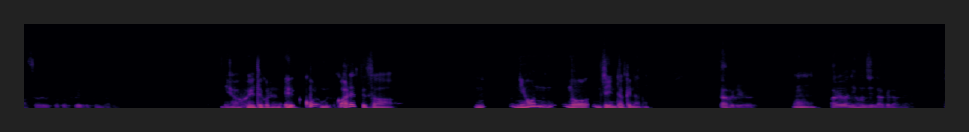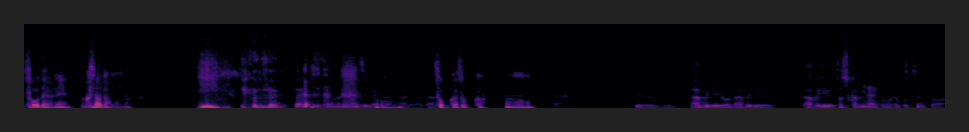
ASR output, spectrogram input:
まあそういうこと増えてくんだろう。いや、増えてくる。え、これ、あれってさ、ん日本の人だけなの ?W? うん。あれは日本人だけだね。そうだよね。草だもんな。絶対にその日本人だけだね、あれは。そっかそっか。うん。W を W、W としか見ないと思うよ、こっちの人は。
